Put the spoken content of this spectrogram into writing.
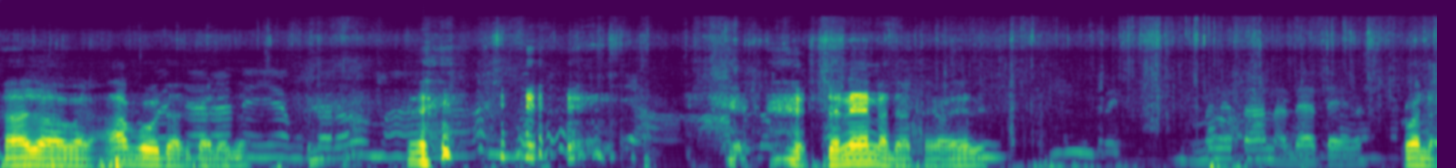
હાલો અમારે આ બહુ દાંત કાઢે છે તને એના દાંત આવ્યા મને તો આના દાંત આવ્યા કોને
